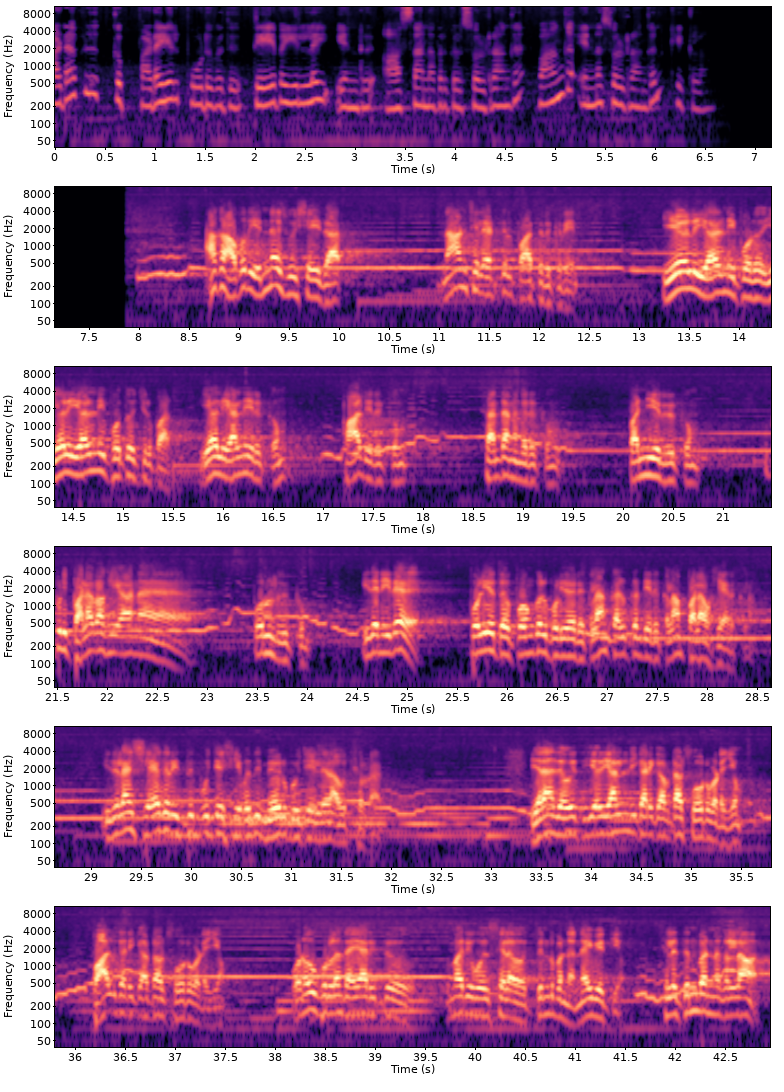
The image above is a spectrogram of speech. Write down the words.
கடவுளுக்கு படையல் போடுவது தேவையில்லை என்று ஆசான் அவர்கள் சொல்றாங்க. வாங்க என்ன சொல்றாங்கன்னு கேட்கலாம். ஆக அவர் என்ன செய்தார்? நான் சில இடத்தில் பார்த்திருக்கிறேன். ஏழு இளநீ போடு ஏழு இளநீ போட்டு வச்சிருப்பார். ஏழு இளநீ இருக்கும் பால் இருக்கும் சந்தனம் இருக்கும் பன்னீர் இருக்கும். இப்படி பல வகையான பொருள் இருக்கும். இதனிட பொலியத்தோ பொங்கல் பொலியோ இருக்கலாம் கல்கண்டு இருக்கலாம் பல வகையாக இருக்கலாம். இதெல்லாம் சேகரித்து பூஜை செய்வது மேலு பூஜை இல்லைன்னு அவர் சொல்றார். ஏன்னா இந்த இளநீ கிடைக்காவிட்டால் சோர்வடையும். பால் கிடைக்காவிட்டால் சோர்வடையும். உணவுப் பொருளும் தயாரித்து இது மாதிரி ஒரு சில தின்பண்ண நைவேத்தியம். சில தின்பண்ணங்கள்லாம்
